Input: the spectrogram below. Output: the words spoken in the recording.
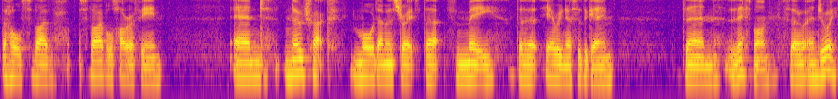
the whole survival survival horror theme. And no track more demonstrates that for me, the eeriness of the game, than this one. So enjoy.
